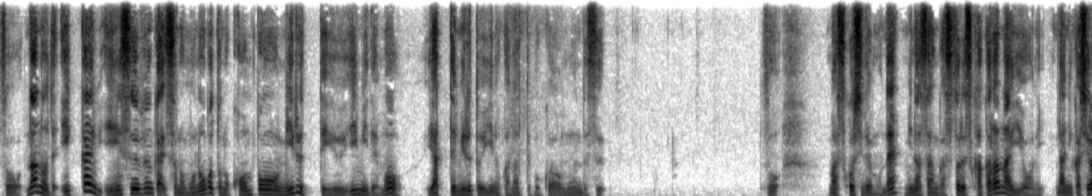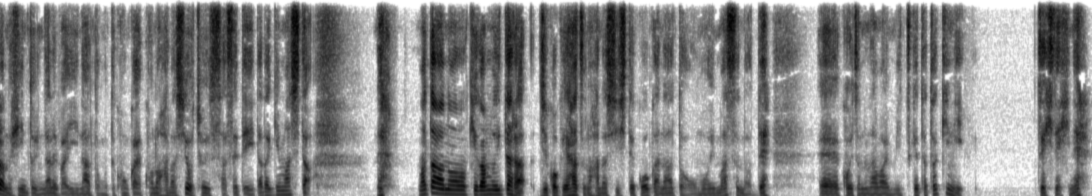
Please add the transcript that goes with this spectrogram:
そう。なので、一回因数分解、その物事の根本を見るっていう意味でも、やってみるといいのかなって僕は思うんです。そう。まあ少しでもね、皆さんがストレスかからないように何かしらのヒントになればいいなと思って今回この話をチョイスさせていただきました。ね。またあの気が向いたら自己啓発の話していこうかなと思いますので、えー、こいつの名前見つけた時にぜひぜひね、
